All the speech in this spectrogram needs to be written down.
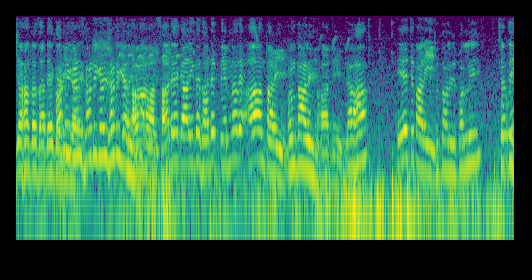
ਜਹਾਂ ਤਾਂ ਸਾਡੇ ਸਾਢੇ 41 ਸਾਢੇ 41 ਸਾਢੇ 41 ਹਾਂ ਸਾਡੇ 41 ਤੇ ਸਾਡੇ 3 ਤੇ ਆ 39 39 ਹਾਂਜੀ ਆਹ ਇਹ 44 44 ਪਰਲੀ। 36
